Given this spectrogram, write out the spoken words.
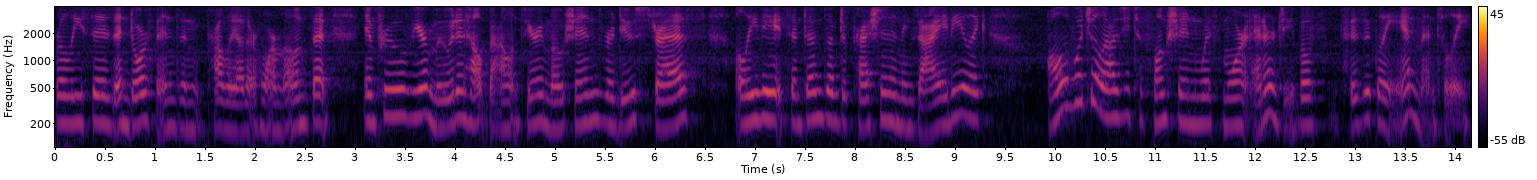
releases endorphins and probably other hormones that improve your mood and help balance your emotions, reduce stress, alleviate symptoms of depression and anxiety, like all of which allows you to function with more energy, both physically and mentally.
